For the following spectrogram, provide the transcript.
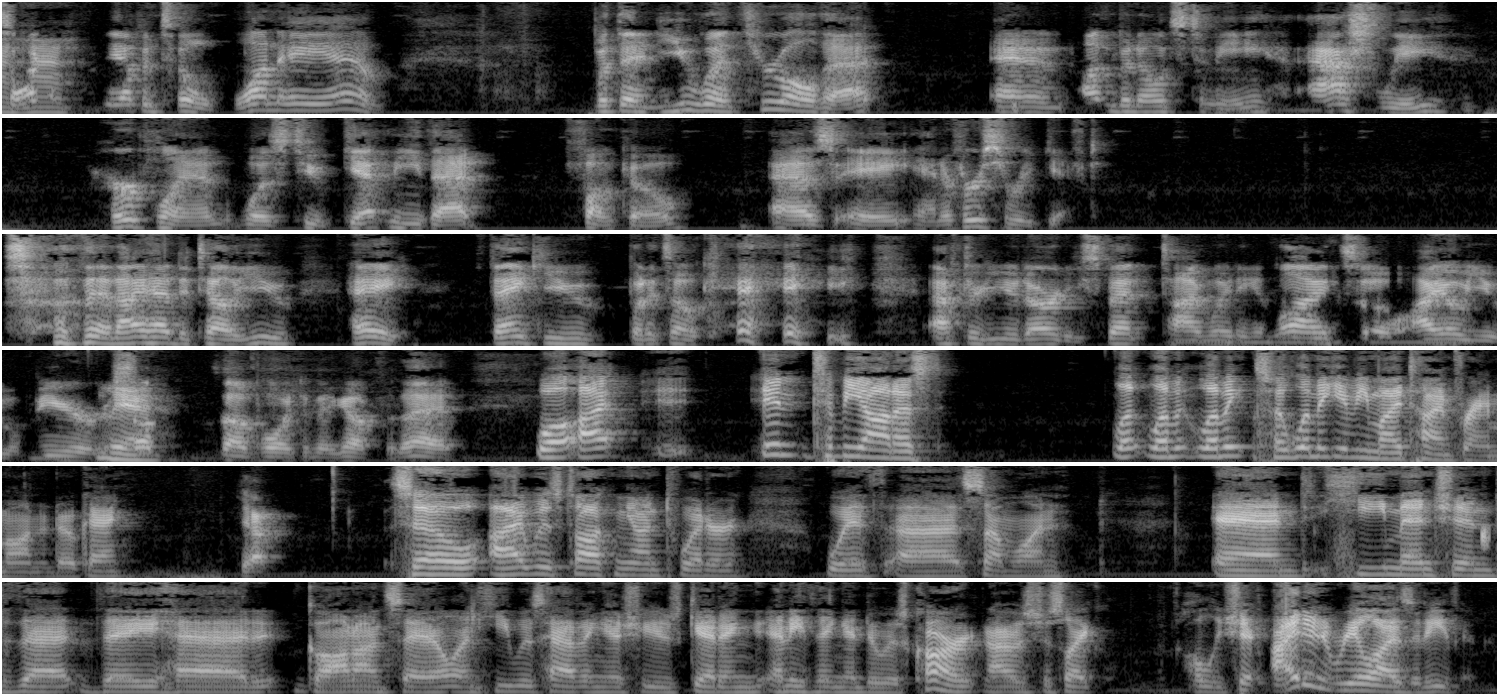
So I Mhm. got up until 1 a.m. But then you went through all that, and unbeknownst to me, Ashley, her plan was to get me that Funko as a anniversary gift. So then I had to tell you, hey, thank you, but it's okay. After you'd already spent time waiting in line, so I owe you a beer or Yeah. something at some point to make up for that. Well, I, and to be honest, let, let me let me so let me give you my time frame on it, okay? Yeah. So I was talking on Twitter with uh, someone, and he mentioned that they had gone on sale, and he was having issues getting anything into his cart, and I was just like, "Holy shit!" I didn't realize it either.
